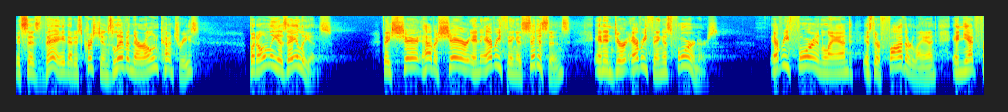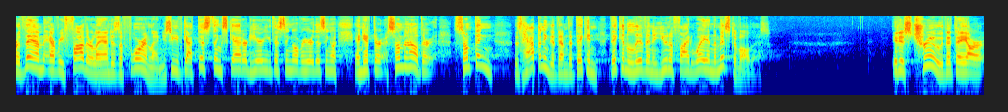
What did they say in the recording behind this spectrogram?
It says, They, that is Christians, live in their own countries, but only as aliens. They share, have a share in everything as citizens and endure everything as foreigners. Every foreign land is their fatherland, and yet for them, every fatherland is a foreign land. You see, you've got this thing scattered here, you this thing over here, this thing over, and yet they're, somehow they're, something is happening to them that they can, they can live in a unified way in the midst of all this. It is true that they are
